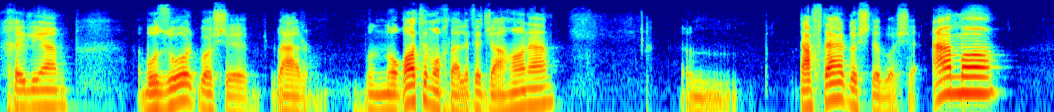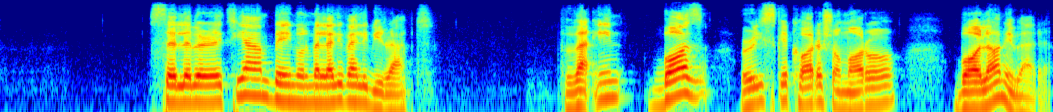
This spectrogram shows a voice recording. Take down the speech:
خیلی هم بزرگ باشه بر نقاط مختلف جهانم دفتر داشته باشه. اما سلبریتی هم بین المللی ولی بی ربط. و این باز ریسک کار شما رو بالا می‌بره.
